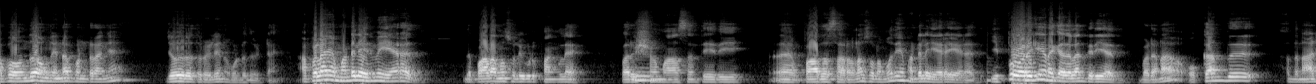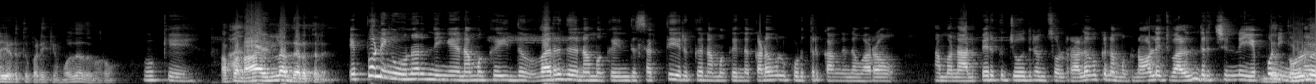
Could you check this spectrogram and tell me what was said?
அப்போ வந்து அவங்க என்ன பண்றாங்க? ஜோதிடத்துறையில என்னை கொண்டு வந்து விட்டாங்க. அப்போல்லாம் என் மண்டையில எதுவுமே ஏறாது. இந்த பாடம்லாம் சொல்லி கொடுப்பாங்களே? வருஷம் மாசம் தேதி பாதசாரம்லாம் சொல்லும் போது என் மண்டையில ஏற ஏறாது. இப்போ வரைக்கும் எனக்கு அதெல்லாம் தெரியாது. பட் ஆனால் உட்காந்து அந்த நாடி எடுத்து படிக்கும்போது அது வரும். ஓகே. அப்போ நான் இல்லை அந்த இடத்துல. எப்போ நீங்க உணர்ந்தீங்க நமக்கு இது வருது நமக்கு இந்த சக்தி இருக்கு நமக்கு இந்த கடவுள் கொடுத்துருக்காங்க இந்த வரம்? நம்ம நாலு பேருக்கு ஜோதிடம் சொல்ற அளவுக்கு நமக்கு நாலேஜ் வளர்ந்துருச்சுன்னு எப்போ இந்த நீங்க தொழிலை?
